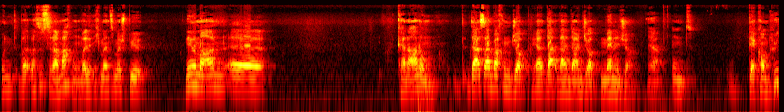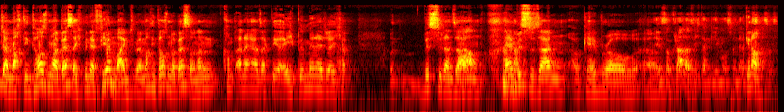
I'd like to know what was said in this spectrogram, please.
Und wa- was wirst du da machen? Weil ich meine zum Beispiel, nehmen wir mal an, äh, keine Ahnung, da ist einfach ein Job, ja, de- dein, dein Job, Manager. Ja. Und der Computer macht ihn tausendmal besser. Ich bin der Firmeneigentümer, er macht ihn tausendmal besser. Und dann kommt einer her und sagt, ich bin Manager, ich hab. Und bist du dann sagen, nein, willst du sagen, okay, Bro. Ähm, ist doch klar, dass ich dann gehen muss, wenn der Genau. Prozess ist.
